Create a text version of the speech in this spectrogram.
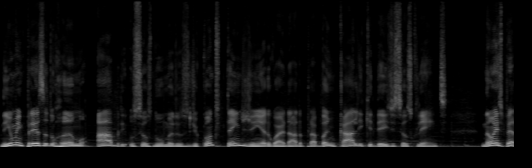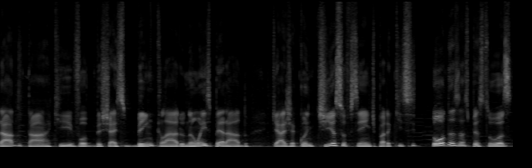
Nenhuma empresa do ramo abre os seus números de quanto tem de dinheiro guardado para bancar a liquidez de seus clientes. Não é esperado, tá? Aqui vou deixar isso bem claro, não é esperado que haja quantia suficiente para que se todas as pessoas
